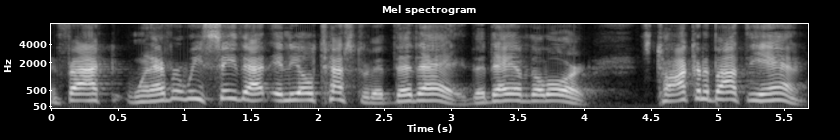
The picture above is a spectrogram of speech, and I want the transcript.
In fact, whenever we see that in the Old Testament, the day, the day of the Lord, it's talking about the end.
